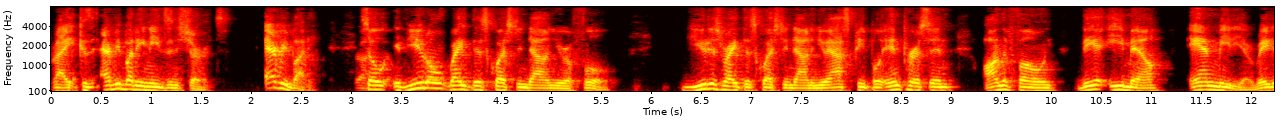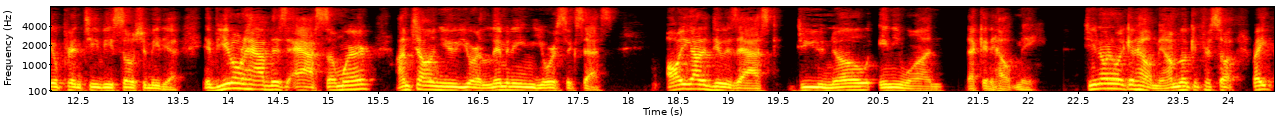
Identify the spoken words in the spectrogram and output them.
right? Because everybody needs insurance. Everybody. Right. So if you don't write this question down, you're a fool. You just write this question down and you ask people in person, on the phone, via email, and media, radio, print, TV, social media. If you don't have this ask somewhere, I'm telling you, you are limiting your success. All you got to do is ask, do you know anyone that can help me? Do you know anyone can help me? I'm looking for so right.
